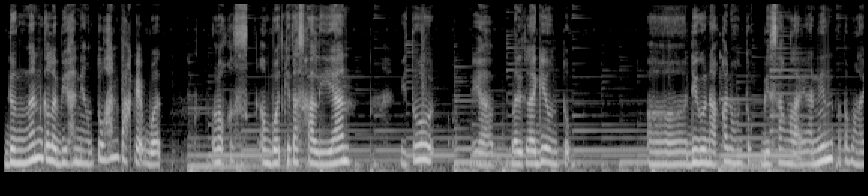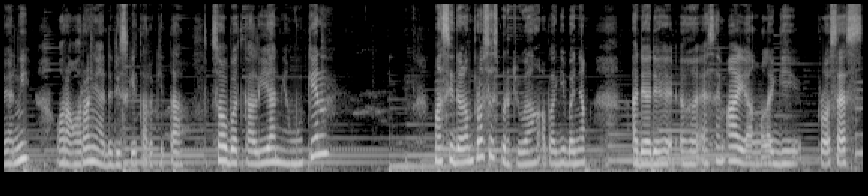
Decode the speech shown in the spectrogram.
dengan kelebihan yang Tuhan pakai buat lo buat kita sekalian itu ya balik lagi untuk uh, digunakan untuk bisa ngelayanin atau melayani orang-orang yang ada di sekitar kita. So buat kalian yang mungkin masih dalam proses berjuang, apalagi banyak adik-adik uh, eh, SMA yang lagi proses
